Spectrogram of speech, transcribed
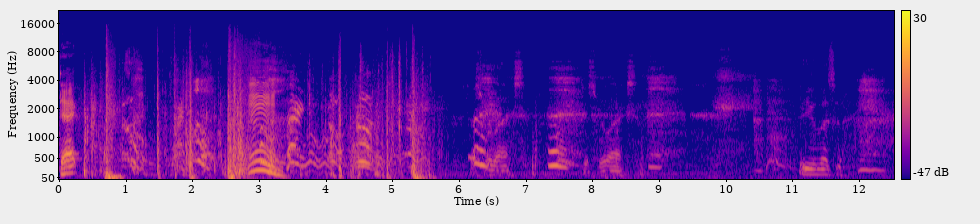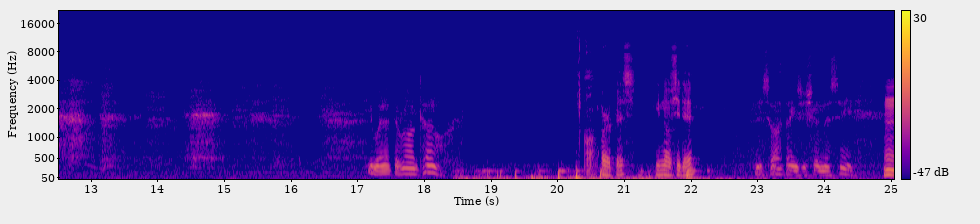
Dak. Hey! Just relax. Just relax. You listen. You went up the wrong tunnel. On purpose. You know she did. You saw things you shouldn't have seen. Hmm.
